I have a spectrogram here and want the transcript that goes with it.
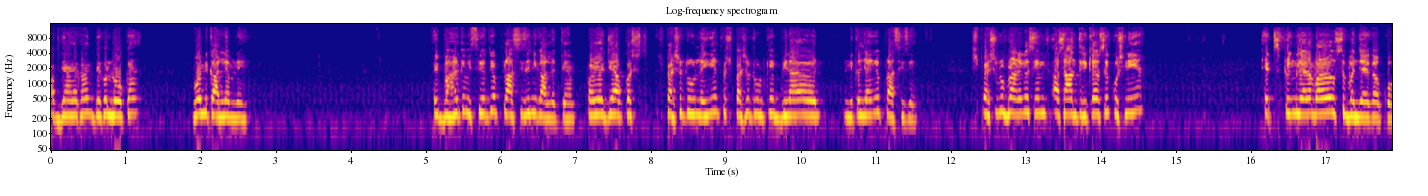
अब ध्यान रखना, देखो लॉक हैं, वो निकाल लिया हमने। अभी बाहर की मिस्त्री होती है प्लास्टिक से निकाल लेते हैं। पर जो आपका स्पेशल टूल नहीं है तो स्पेशल टूल के बिना निकल जाएँगे प्लास्टिक से। स्पेशल टूल बनाने का सेम आसान तरीका है उससे कुछ नहीं है। एक स्प्रिंग लेना पड़ा, उससे बन जाएगा आपको।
